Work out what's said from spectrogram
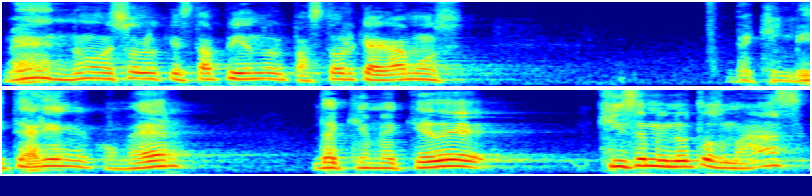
no, eso es lo que está pidiendo el pastor que hagamos. De que invite a alguien a comer, de que me quede 15 minutos más.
